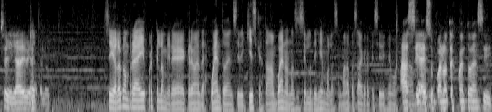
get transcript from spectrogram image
Sí, ya divierte, loco. Sí, yo lo compré ahí porque lo miré, creo, en descuento en CD Keys, que estaban buenos. No sé si los dijimos la semana pasada, creo que sí dijimos. que Ah, sí, hay sus buenos descuentos en CD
